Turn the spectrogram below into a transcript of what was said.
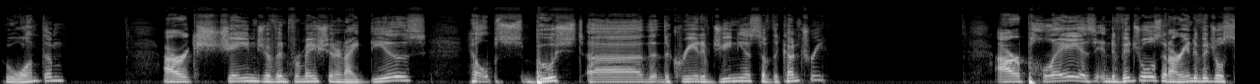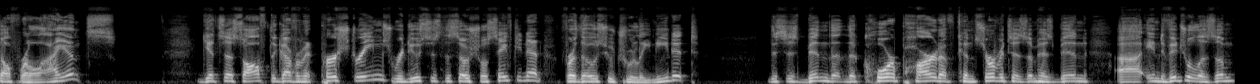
who want them. Our exchange of information and ideas helps boost uh, the, the creative genius of the country. Our play as individuals and our individual self reliance gets us off the government purse strings, reduces the social safety net for those who truly need it, this has been the, the core part of conservatism has been uh, individualism,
